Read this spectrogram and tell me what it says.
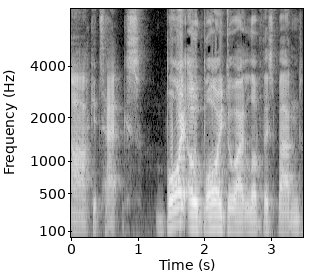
Architects. Boy, oh boy, do I love this band.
